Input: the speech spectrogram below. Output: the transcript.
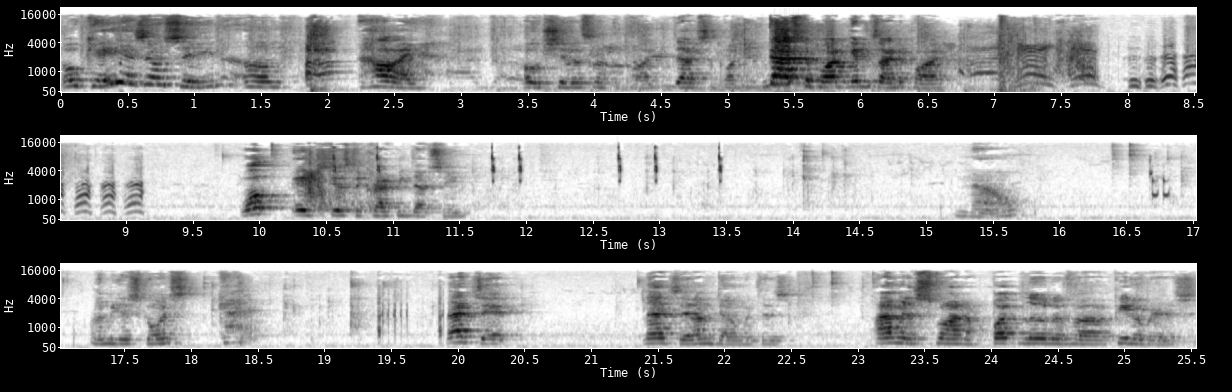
Okay, as I was saying, um, hi. Oh shit, that's not the pod. That's the pod. That's the pod. Get inside the pod. well, it's just a crappy death scene. Now, let me just go and. God. That's it. That's it. I'm done with this. I'm gonna spawn a buttload of uh, pedo bears.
